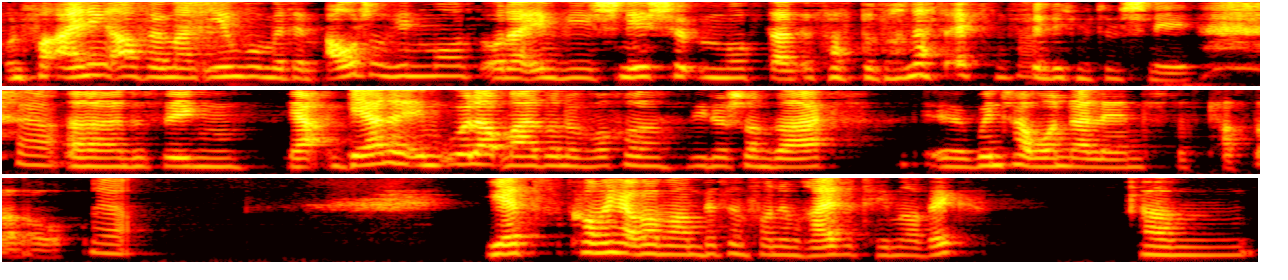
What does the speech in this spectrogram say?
Und vor allen Dingen auch, wenn man irgendwo mit dem Auto hin muss oder irgendwie Schnee schippen muss, dann ist das besonders ätzend, finde ich, mit dem Schnee. Ja. Äh, deswegen, ja, gerne im Urlaub mal so eine Woche, wie du schon sagst. Äh, Winter Wonderland, das passt dann auch. ja. Jetzt komme ich aber mal ein bisschen von dem Reisethema weg. Ähm,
